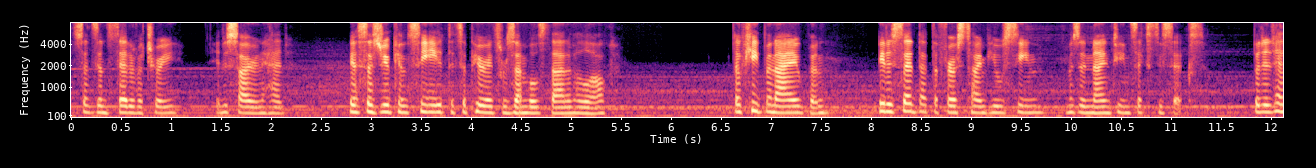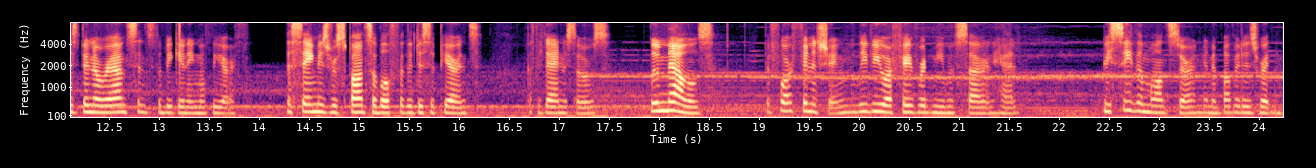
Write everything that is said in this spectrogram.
since instead of a tree, it is Siren Head. Yes, as you can see, its appearance resembles that of a log. So keep an eye open. It is said that the first time he was seen was in 1966, but it has been around since the beginning of the Earth. The same is responsible for the disappearance of the dinosaurs. The mammals. Before finishing, leave you our favorite meme of Siren Head. We see the monster, and above it is written,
